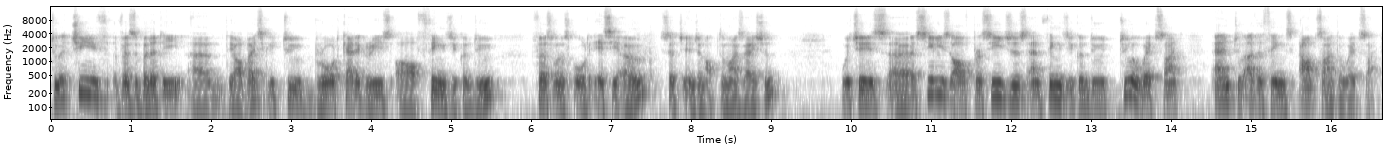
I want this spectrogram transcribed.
To achieve visibility, um, there are basically two broad categories of things you can do. First one is called SEO, search engine optimization, which is uh, a series of procedures and things you can do to a website and to other things outside the website.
